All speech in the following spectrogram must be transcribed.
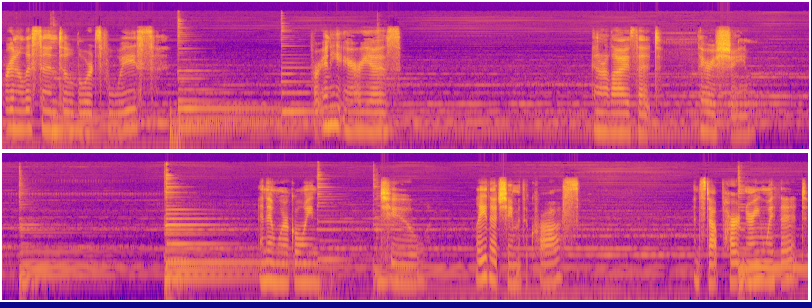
We're going to listen to the Lord's voice for any areas in our lives that there is shame. And then we're going to lay that shame at the cross and stop partnering with it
